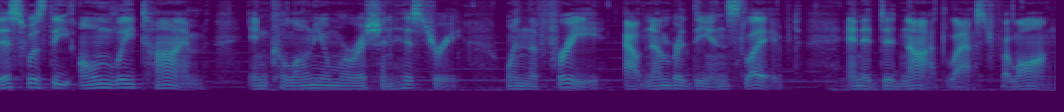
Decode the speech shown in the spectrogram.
This was the only time in colonial Mauritian history when the free outnumbered the enslaved, and it did not last for long.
